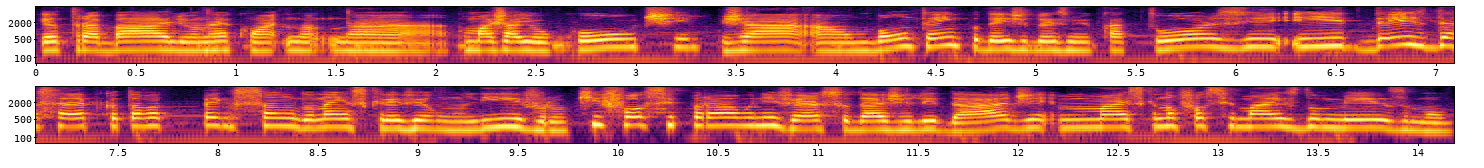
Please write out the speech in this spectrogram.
eu trabalho, né, com a, na, na, como Agile Coach já há um bom tempo, desde 2014 e desde essa época eu estava pensando né, em escrever um livro que fosse para o universo da agilidade, mas que não fosse mais do mesmo,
